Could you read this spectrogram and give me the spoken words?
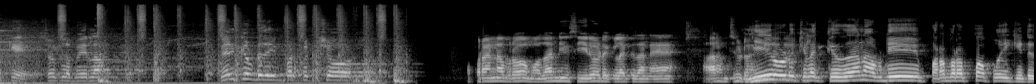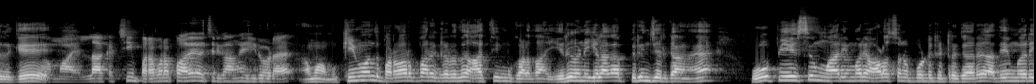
ஓகே. ஷோக்கில் போயிடலாம். Welcome to the imperfect show அப்புறம் என்ன ப்ரோ முதல் நியூஸ் ஈரோடு கிழக்கு தானே? ஆரம்பிச்சு ஈரோடு கிழக்கு தானே அப்படியே பரபரப்பா போய்கிட்டு இருக்கு. ஆமா எல்லா கட்சியும் பரபரப்பாவே வச்சிருக்காங்க ஈரோட. ஆமா முக்கியமா வந்து பரபரப்பா இருக்கிறது அதிமுக தான். இரு அணிகளாக பிரிஞ்சிருக்காங்க. ஓபிஎஸும் மாறி மாறி ஆலோசனை போட்டுக்கிட்டு இருக்காரு. அதே மாதிரி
